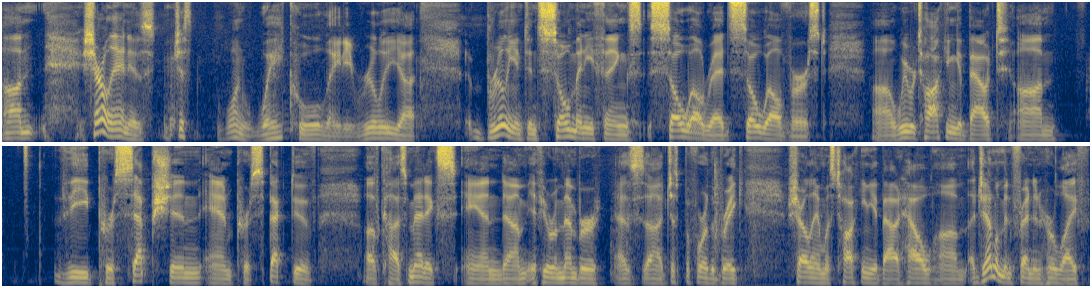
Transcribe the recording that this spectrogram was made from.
Um, Cherylanne is just one way cool lady, really uh, brilliant in so many things, so well read, so well versed. Uh, we were talking about um, the perception and perspective of cosmetics. And um, if you remember, as uh, just before the break, Charlene was talking about how um, a gentleman friend in her life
